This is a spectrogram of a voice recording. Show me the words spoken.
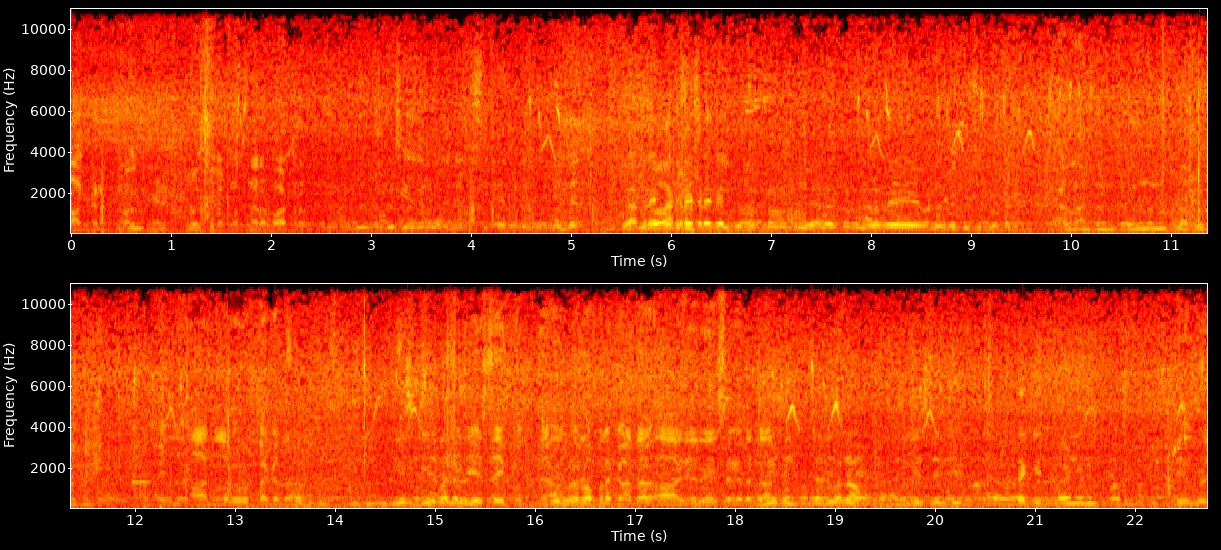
అక్కడ క్లోజ్ చేయలేకపోతున్నారా వాటర్ అక్కడే అక్కడెక్కడే కలిపి మొత్తం ఇప్పుడు వేల వస్తే ఒక నలభై నలభై పీసెస్ ఉంటాయి. ఐదు వందల నుంచి నలభై ఐదు నలభై కూడా తగ్గదా వేస్ట్ అయిపోతుంది లోపల కాదా ఆ ఏది వేస్తారు కదా దానివల్ల తగ్గింది కూడా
